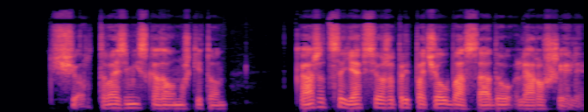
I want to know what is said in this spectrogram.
— Черт возьми, — сказал Мушкетон, — кажется, я все же предпочел бы осаду Ля-Рошеля.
